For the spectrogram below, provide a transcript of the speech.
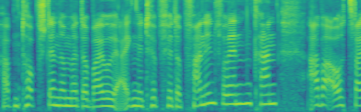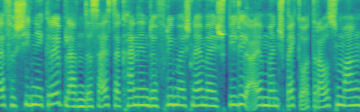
Habe einen Topfständer mit dabei, wo ich eigene Töpfe der Pfannen verwenden kann. Aber auch zwei verschiedene Grillplatten. Das heißt, da kann ich in der Früh mal schnell mein Spiegelei und meinen Speck auch draußen machen,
